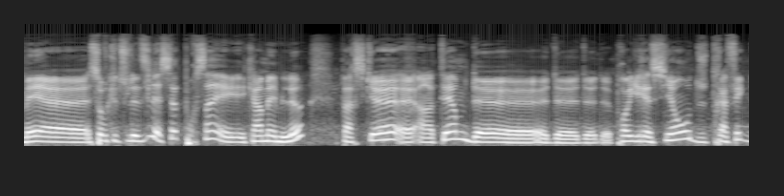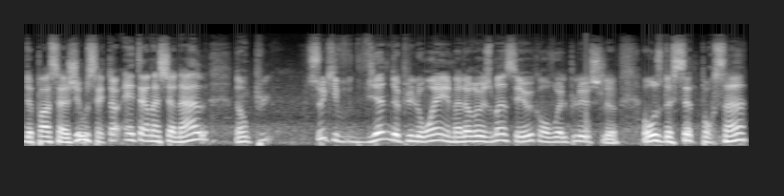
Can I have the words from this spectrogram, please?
Mais euh, sauf que tu le dis, le 7 est est quand même là parce que euh, en termes de, de, de, de progression du trafic de passagers au secteur international, donc plus ceux qui viennent de plus loin, malheureusement, c'est eux qu'on voit le plus. Là. Hausse de 7%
